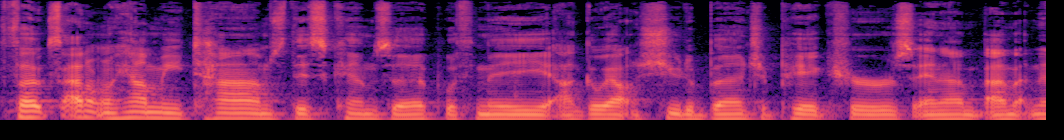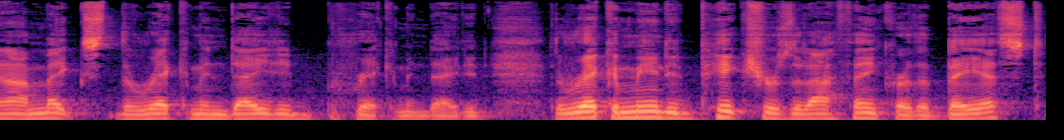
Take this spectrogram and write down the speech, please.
Folks, I don't know how many times this comes up with me. I go out and shoot a bunch of pictures, and I, I, and I make the recommended recommended the recommended pictures that I think are the best.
